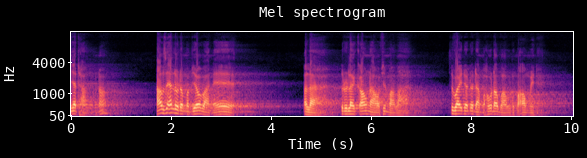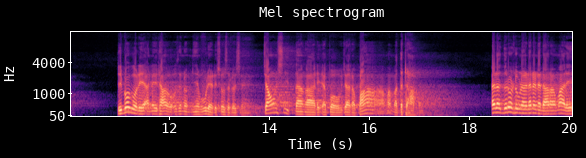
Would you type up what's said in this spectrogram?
မြတ်တာပေါ့နော်အောက်စအဲ့လိုတော့မပြောပါနဲ့ဟုတ်လားသူတို့လည်းကောင်းတာဟောဖြစ်မှာပါစူပိုက်တော့တွတ်တာမဟုတ်တော့ပါဘူးလို့မအောင်မင်းနဲ့ဒီပုဂ္ဂိုလ်ရဲ့အနေအထားကိုဦးဇင်းတို့မြင်ဘူးတယ်တချို့ဆိုလို့ရှိရင်ကြောင်းရှိတန်ဃာတွေအပေါ်ကိုကြတော့ဘာမှမတတာဘူး အဲ့တော့သူတို့လှူနိုင်တဲ့ဒါတော်မတွေ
